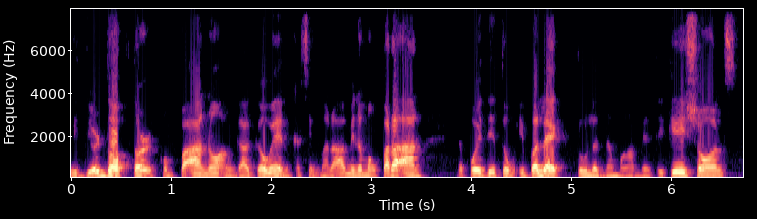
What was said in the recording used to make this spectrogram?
with your doctor kung paano ang gagawin. Kasi marami namang paraan na pwede itong ibalik tulad ng mga medications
